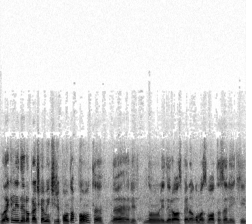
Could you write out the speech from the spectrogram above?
O moleque liderou praticamente de ponta a ponta, né? Ele não liderou apenas algumas voltas ali que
